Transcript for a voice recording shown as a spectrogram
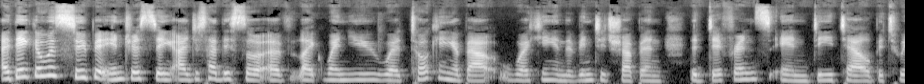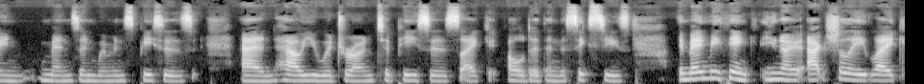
I think it was super interesting. I just had this sort of like when you were talking about working in the vintage shop and the difference in detail between men's and women's pieces and how you were drawn to pieces like older than the 60s. It made me think, you know, actually like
